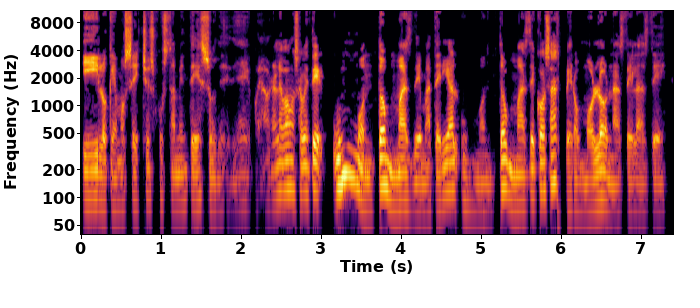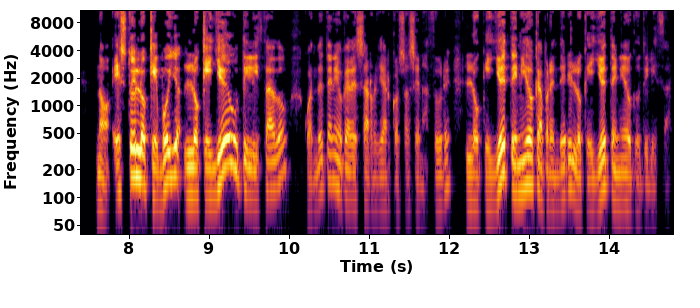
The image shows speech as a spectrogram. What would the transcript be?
Y lo que hemos hecho es justamente eso, de, pues ahora le vamos a meter un montón más de material, un montón más de cosas, pero molonas de las de... No, esto es lo que voy, lo que yo he utilizado cuando he tenido que desarrollar cosas en Azure, lo que yo he tenido que aprender y lo que yo he tenido que utilizar.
